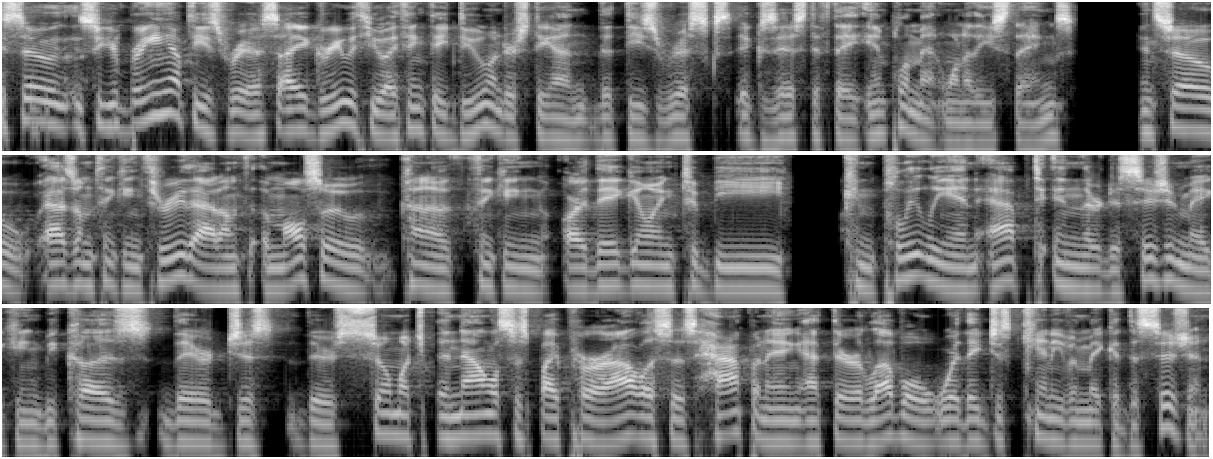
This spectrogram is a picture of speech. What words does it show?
so so you're bringing up these risks. I agree with you. I think they do understand that these risks exist if they implement one of these things. And so, as I'm thinking through that, I'm, I'm also kind of thinking: Are they going to be completely inept in their decision making because they're just there's so much analysis by paralysis happening at their level where they just can't even make a decision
